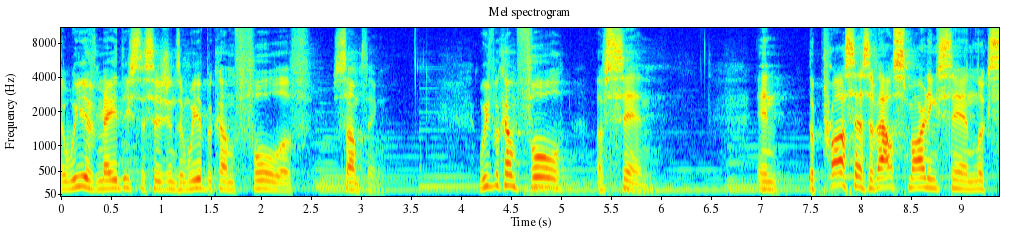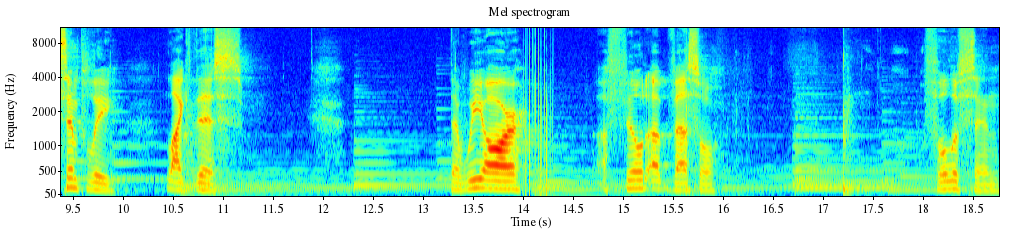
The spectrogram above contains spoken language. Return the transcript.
that we have made these decisions and we have become full of something. We've become full of sin. And the process of outsmarting sin looks simply like this that we are a filled up vessel full of sin.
